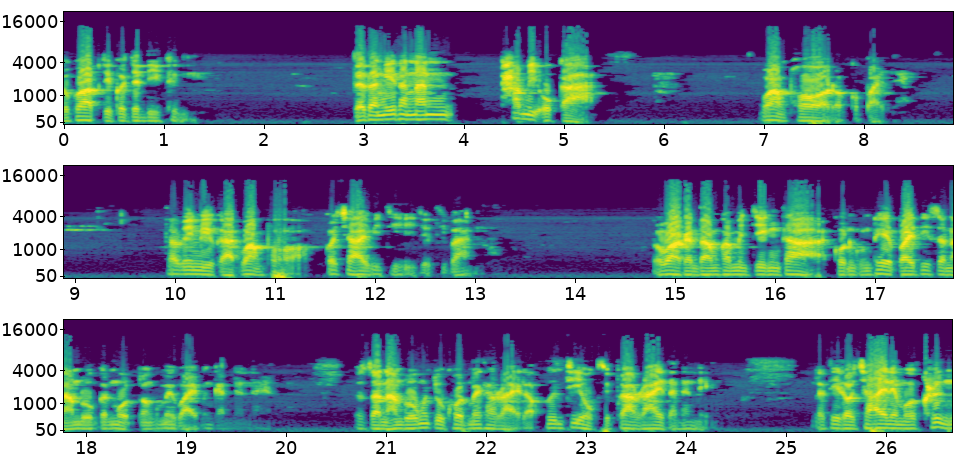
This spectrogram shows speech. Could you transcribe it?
สุขภาพจิตก็จะดีขึ้น แต่ทางนี้ทั้งนั้นถ้ามีโอกาส ว่างพอเราก็ไป ถ้าไม่มีโอกาสว่างพอก็ใช้วิธีอยู่ที่บ้านเพราะว่ากันตามความเป็นจริง ถ้าคนกรุงเทพไปที่สนามหลวงกันหมดมันก็ไม่ไหวเหมือนกันนะนะสนามหลวงมันจุคนไม่เท่าไหร่หรอกพื้นที่หกสิบเก้าไร่แต่นั่นเอง และที่เราใช้เนี่ยมันก็ครึ่ง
